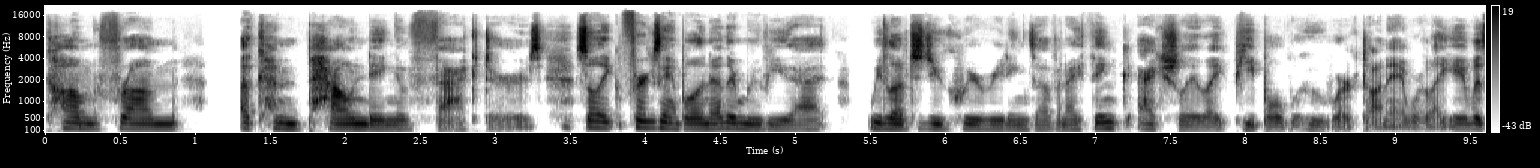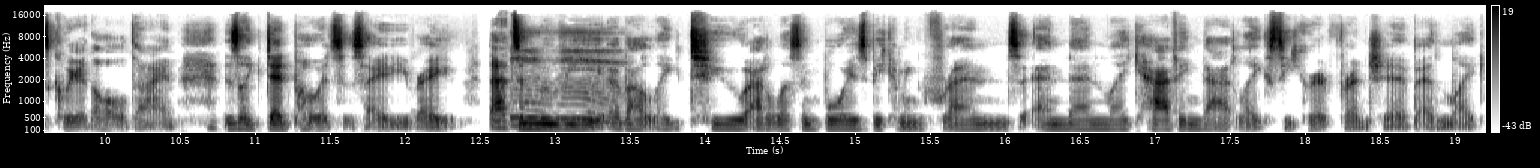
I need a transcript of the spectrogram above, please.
come from a compounding of factors. So like for example, another movie that we love to do queer readings of, and I think actually like people who worked on it were like it was queer the whole time. Is like Dead Poet Society, right? That's a movie Mhm. about like two adolescent boys becoming friends and then like having that like secret friendship and like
